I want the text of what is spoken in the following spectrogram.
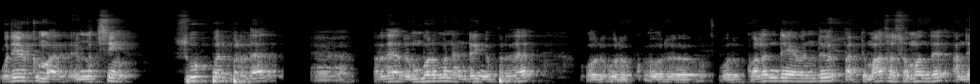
Udayakumar mixing super brother brother ரொம்ப ரொம்ப நன்றிங்க பிரதர் ஒரு ஒரு ஒரு ஒரு குழந்தைய வந்து பத்து மாதம் சுமந்து அந்த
